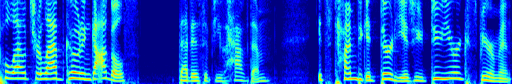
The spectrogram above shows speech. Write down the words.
pull out your lab coat and goggles. That is, if you have them. It's time to get dirty as you do your experiment.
